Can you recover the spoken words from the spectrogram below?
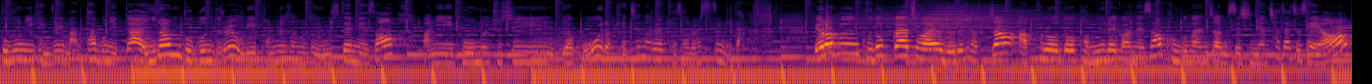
부분이 굉장히 많다 보니까 이런 부분들을 우리 법률사무소 율쌤에서 많이 도움을 주시려고 이렇게 채널을 개설을 했습니다. 여러분 구독과 좋아요 누르셨죠? 앞으로도 법률에 관해서 궁금한 점 있으시면 찾아주세요.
